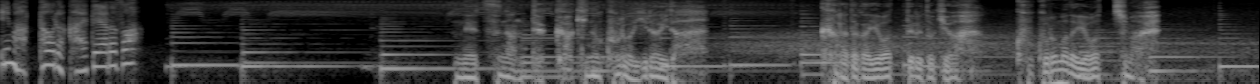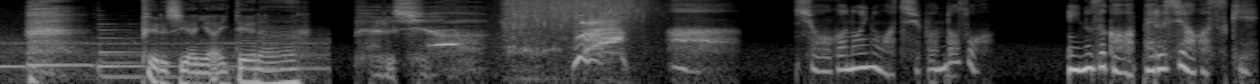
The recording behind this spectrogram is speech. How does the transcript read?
今タオル変えてやるぞ熱なんてガキの頃以来だ。体が弱ってる時は心まで弱っちまう、はあ、ペルシアに会いてえな。ペルシア。はあしょうがないのは自分だぞ。犬塚はペルシアが好き。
